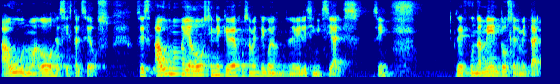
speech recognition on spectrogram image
A1, A2, así hasta el C2. Entonces, A1 y A2 tiene que ver justamente con los niveles iniciales, ¿sí? De fundamentos, elemental.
